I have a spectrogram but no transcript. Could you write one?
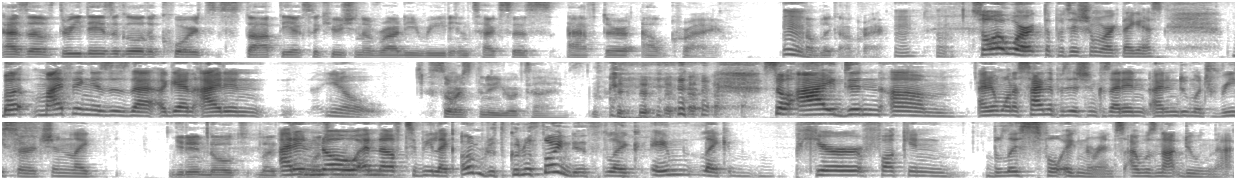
As of three days ago, the courts stopped the execution of Rodney Reed in Texas after outcry, Mm. public outcry. so it worked. The petition worked, I guess. But my thing is, is that again, I didn't, you know, Source: The New York Times. so I didn't, um, I didn't want to sign the petition because I didn't, I didn't do much research and like you didn't know like I didn't know about it. enough to be like, I'm just gonna sign this. Like, aim like pure fucking blissful ignorance. I was not doing that.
